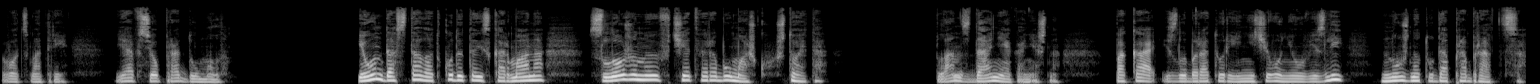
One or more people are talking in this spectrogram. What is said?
«Вот смотри, я все продумал». И он достал откуда-то из кармана сложенную в четверо бумажку. Что это? План здания, конечно. Пока из лаборатории ничего не увезли, нужно туда пробраться.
